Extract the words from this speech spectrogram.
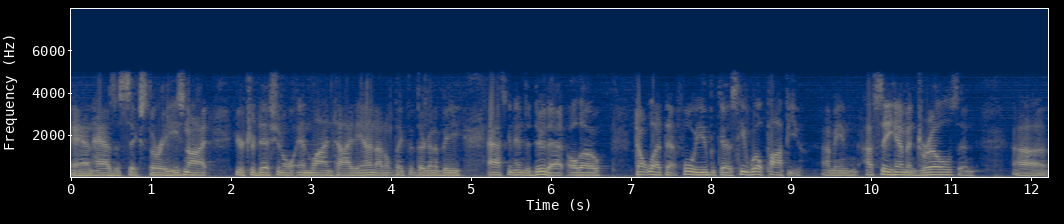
And has a six three. He's not your traditional inline tight end. I don't think that they're going to be asking him to do that. Although, don't let that fool you because he will pop you. I mean, I see him in drills and uh,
